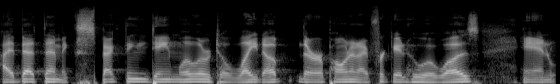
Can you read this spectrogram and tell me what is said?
I bet them expecting Dame Lillard to light up their opponent. I forget who it was. And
